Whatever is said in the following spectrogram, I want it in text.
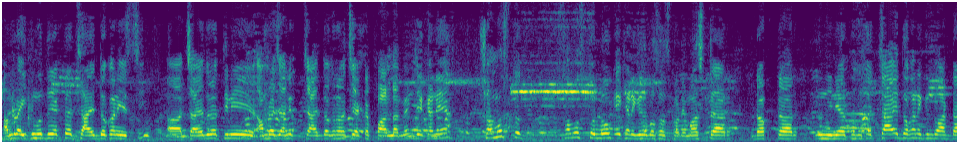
আমরা ইতিমধ্যে একটা চায়ের দোকানে এসেছি। আর চায়ের দোকানে তিনি আমরা জানি চায়ের দোকান হচ্ছে একটা পার্লামেন্ট যেখানে সমস্ত সমস্ত লোক এখানে কিন্তু বসবাস করে। মাস্টার ডক্টর ইঞ্জিনিয়ার প্রফেসর চায়ের দোকানে কিন্তু আড্ডা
